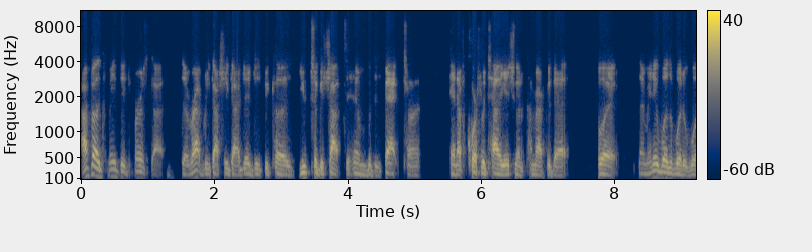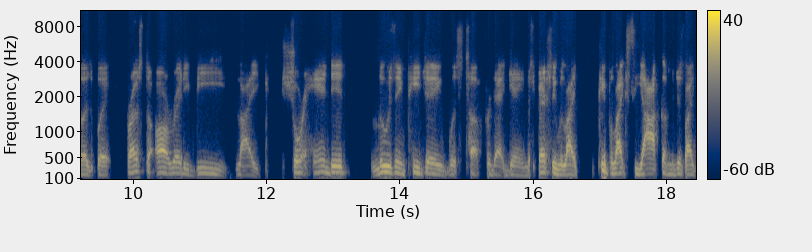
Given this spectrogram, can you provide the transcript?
I felt like me the first guy, the Raptors guy should got dead just because you took a shot to him with his back turned, and of course retaliation going to come after that. But I mean, it wasn't what it was. But for us to already be like shorthanded, losing PJ was tough for that game, especially with like people like Siakam and just like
